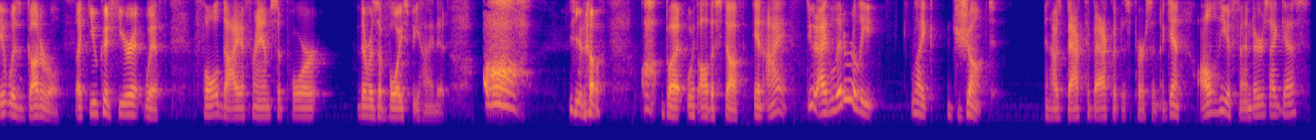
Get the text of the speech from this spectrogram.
it was guttural. Like you could hear it with full diaphragm support. There was a voice behind it. Oh, you know, oh, but with all the stuff. And I, dude, I literally like jumped, and I was back to back with this person again. All the offenders, I guess,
